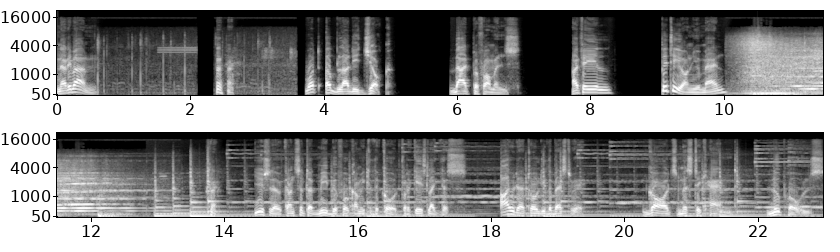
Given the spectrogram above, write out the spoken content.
Nariman. what a bloody joke. Bad performance. I feel pity on you, man. you should have consulted me before coming to the court for a case like this. I would have told you the best way. God's mystic hand. Loopholes.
